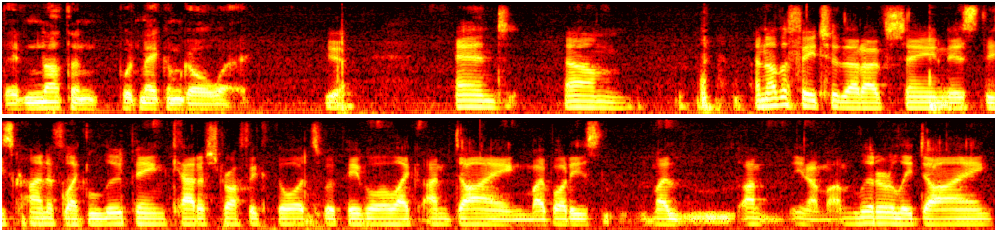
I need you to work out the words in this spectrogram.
They'd nothing would make them go away. Yeah. And um, another feature that I've seen is these kind of like looping catastrophic thoughts where people are like, "I'm dying. My body's my I'm you know I'm literally dying."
